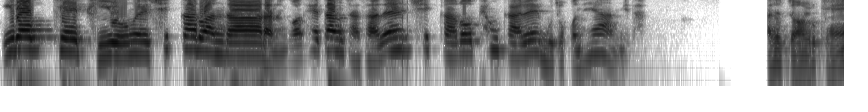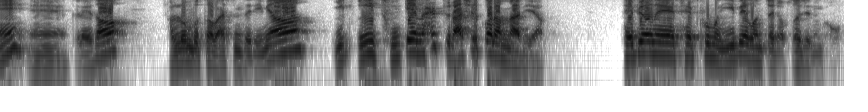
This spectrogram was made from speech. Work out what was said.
이렇게 비용을 시가로 한다라는 건 해당 자산을 시가로 평가를 무조건 해야 합니다. 아셨죠? 이렇게. 예. 그래서 결론부터 말씀드리면 이, 이두 개는 할 줄 아실 거란 말이에요. 대변의 제품은 200원짜리 없어지는 거고.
